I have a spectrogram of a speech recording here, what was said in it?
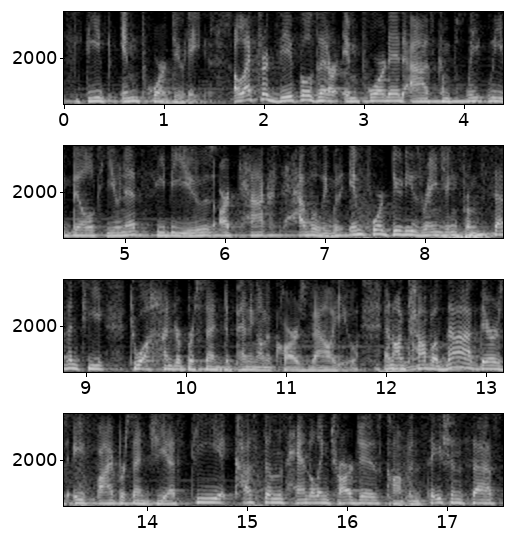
steep import duties. Electric vehicles that are imported as completely built units, CBUs, are taxed heavily with import duties ranging from 70 to 100% depending on the car's value. And on top of that, a 5% GST, customs handling charges, compensation cess,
